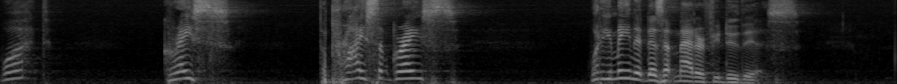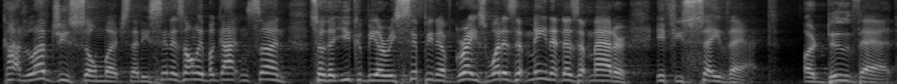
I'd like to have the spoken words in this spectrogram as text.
What? Grace? The price of grace? What do you mean it doesn't matter if you do this? God loved you so much that He sent His only begotten Son so that you could be a recipient of grace. What does it mean it doesn't matter if you say that? Or do that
